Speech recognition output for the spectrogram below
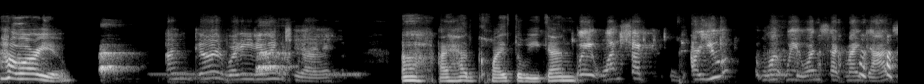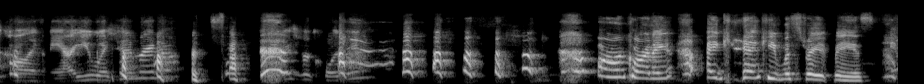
How are you? I'm good. What are you doing today? Uh, I had quite the weekend. Wait, one sec. Are you? What, wait, one sec. My dad's calling me. Are you with him right now? Are you recording? we're recording. I can't keep a straight face. Right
